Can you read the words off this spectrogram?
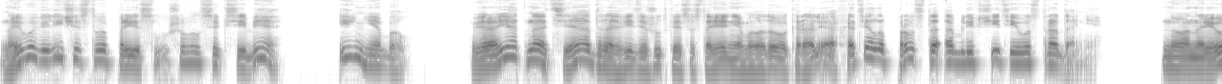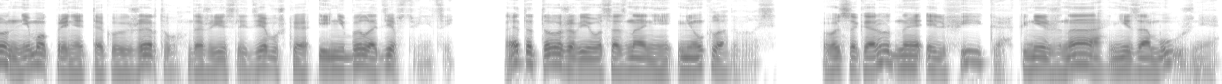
но его величество прислушивался к себе и не был. Вероятно, Теадра, видя жуткое состояние молодого короля, хотела просто облегчить его страдания. Но Анарион не мог принять такую жертву, даже если девушка и не была девственницей. Это тоже в его сознании не укладывалось. Высокородная эльфийка, княжна, незамужняя.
